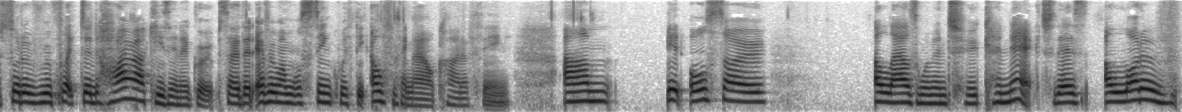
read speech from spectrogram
sort of reflected hierarchies in a group so that everyone will sync with the alpha female kind of thing. Um, it also allows women to connect. There's a lot of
